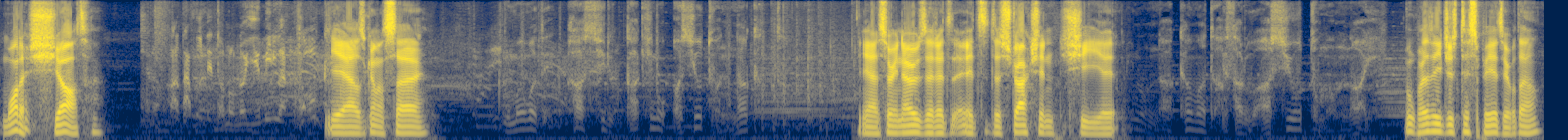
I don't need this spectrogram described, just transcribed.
What a shot. Yeah, I was gonna say. Yeah, so he knows that it's, it's a distraction. Shit. Uh, Ooh, where did he just disappear to? What the hell?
